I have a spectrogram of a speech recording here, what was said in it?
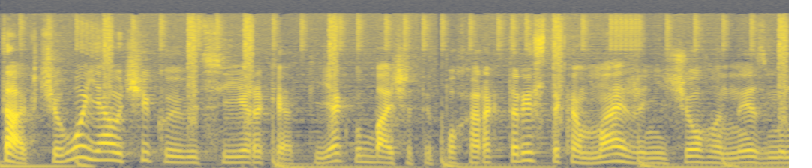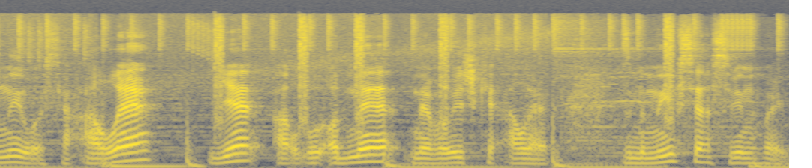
Так, чого я очікую від цієї ракетки? Як ви бачите, по характеристикам майже нічого не змінилося, але є одне невеличке але. Змінився swingweight.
